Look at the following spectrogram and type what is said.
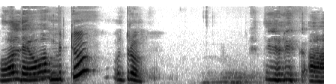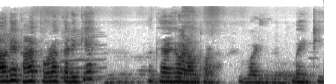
बोल दे मिट्टू उतरो। जल्दी आगे हाथ थोड़ा करके आगे बढ़ाओ थोड़ा। बड़ी बैठी।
